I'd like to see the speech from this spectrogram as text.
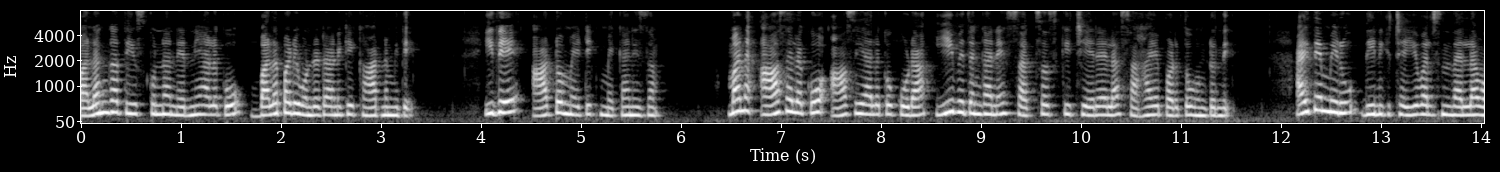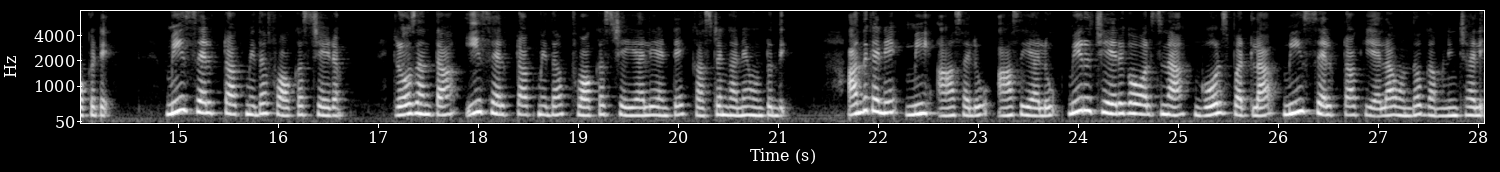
బలంగా తీసుకున్న నిర్ణయాలకు బలపడి ఉండటానికి కారణమిదే ఇదే ఆటోమేటిక్ మెకానిజం. మన ఆశలకు ఆశయాలకు కూడా ఈ విధంగానే సక్సెస్కి చేరేలా సహాయపడుతూ ఉంటుంది. అయితే మీరు దీనికి చేయవలసిందల్లా ఒకటే. మీ సెల్ఫ్ టాక్ మీద ఫోకస్ చేయడం. రోజంతా ఈ సెల్ఫ్ టాక్ మీద ఫోకస్ చేయాలి అంటే కష్టంగానే ఉంటుంది. అందుకనే మీ ఆశలు ఆశయాలు మీరు చేరుకోవాల్సిన గోల్స్ పట్ల మీ సెల్ఫ్ టాక్ ఎలా ఉందో గమనించాలి.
